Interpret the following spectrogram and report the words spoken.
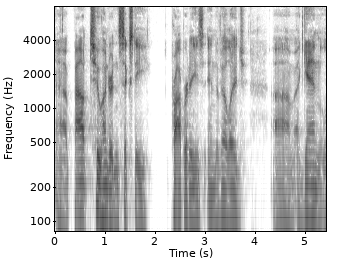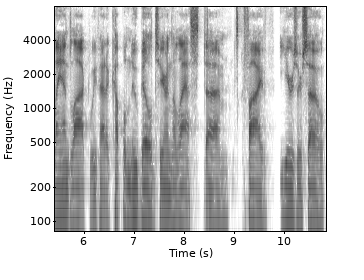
uh, about 260 properties in the village. Um, again, landlocked. We've had a couple new builds here in the last um, five years or so,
